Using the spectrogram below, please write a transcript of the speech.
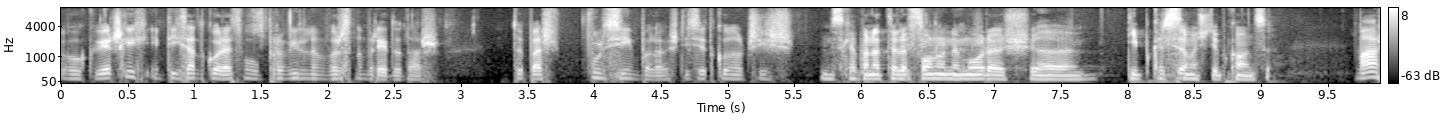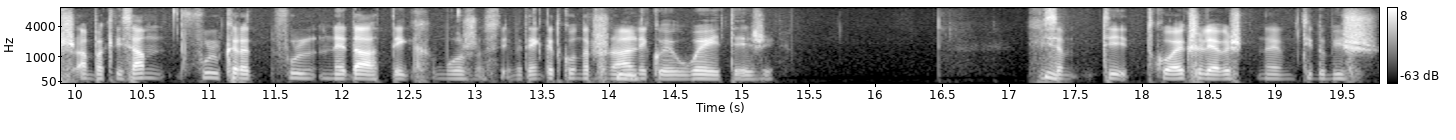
v okvirčkih in ti jih sam tako recimo v pravilnem vrstnem redu daš. To je pač full simple, veš, ti se tako naučiš Skaj pa na telefonu ne moreš uh, tipkati, samo štip Imáš, ampak ti sam fulkrat ful ne da teh možnosti. Medtem ko tako na računalniku je way težji. Mislim, ti tako actually, a veš, ne vem, ti dobiš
